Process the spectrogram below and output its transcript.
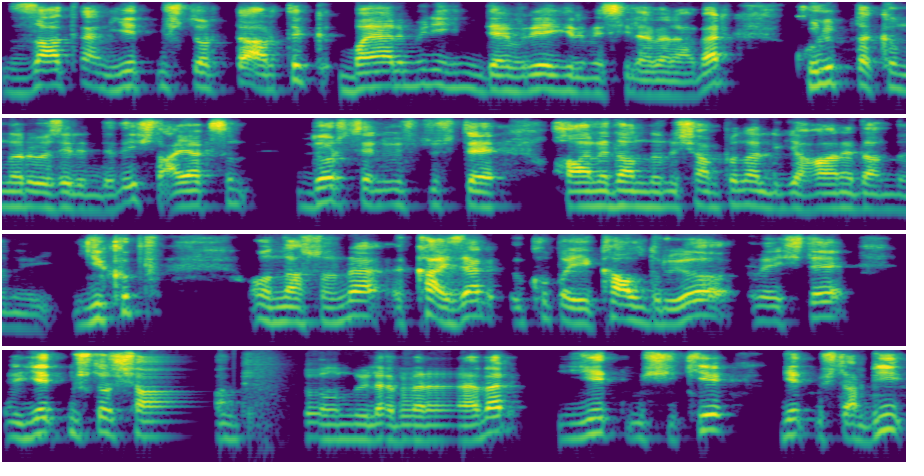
Zaten 74'te artık Bayern Münih'in devreye girmesiyle beraber kulüp takımları özelinde de işte Ajax'ın 4 sene üst üste hanedanlığını, Şampiyonlar Ligi hanedanlığını yıkıp Ondan sonra Kaiser kupayı kaldırıyor ve işte 74 şampiyonluğuyla beraber 72 70'ten bir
